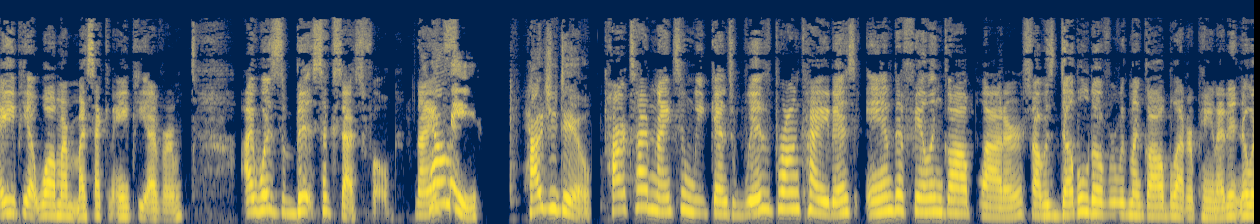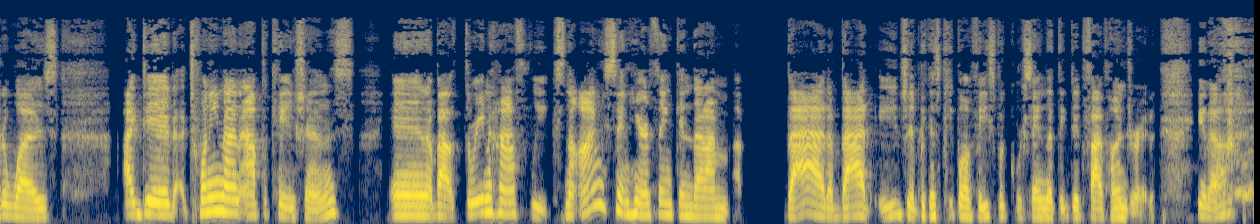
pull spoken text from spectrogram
AEP at Walmart, my second AEP ever. I was a bit successful. Nice. Tell me. How'd you do? Part time nights and weekends with bronchitis and a failing gallbladder. So I was doubled over with my gallbladder pain. I didn't know what it was. I did 29 applications in about three and a half weeks. Now I'm sitting here thinking that I'm bad, a bad agent because people on Facebook were saying that they did 500, you know?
